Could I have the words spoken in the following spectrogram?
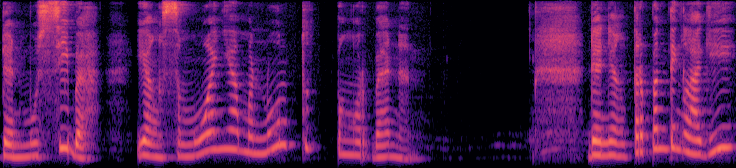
dan musibah yang semuanya menuntut pengorbanan. Dan yang terpenting lagi,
